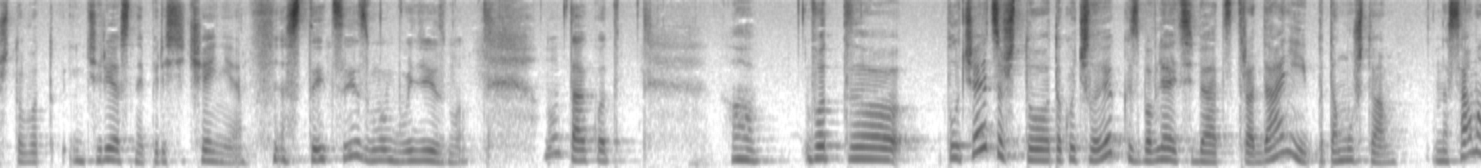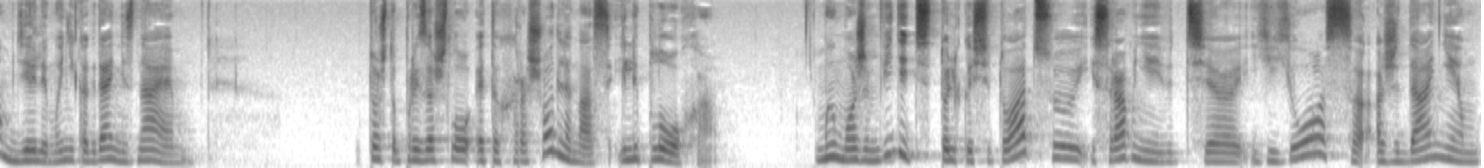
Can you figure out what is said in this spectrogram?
что вот интересное пересечение стоицизма и буддизма. Ну так вот. Вот э, получается, что такой человек избавляет себя от страданий, потому что на самом деле мы никогда не знаем, то, что произошло, это хорошо для нас или плохо. Мы можем видеть только ситуацию и сравнивать э, ее с ожиданием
